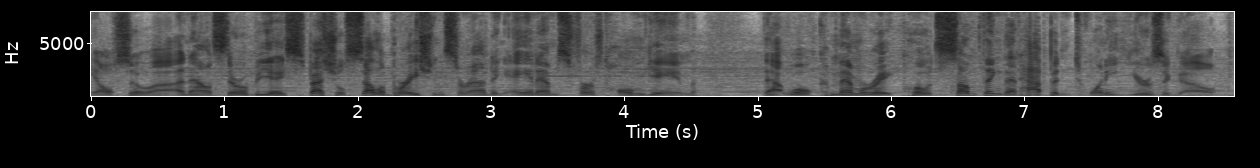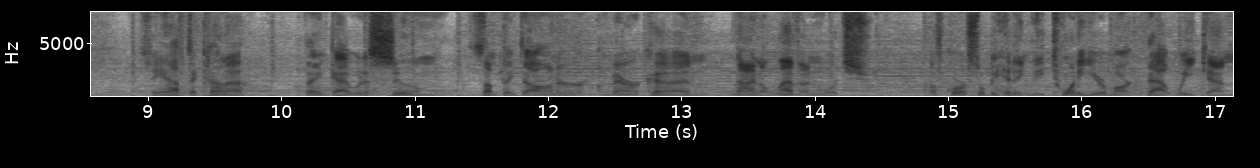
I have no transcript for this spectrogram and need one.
He also uh, announced there will be a special celebration surrounding A&M's first home game that will commemorate, quote, something that happened 20 years ago. So you have to kind of think, I would assume, something to honor America and 9 11, which, of course, we'll be hitting the 20 year mark that weekend.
